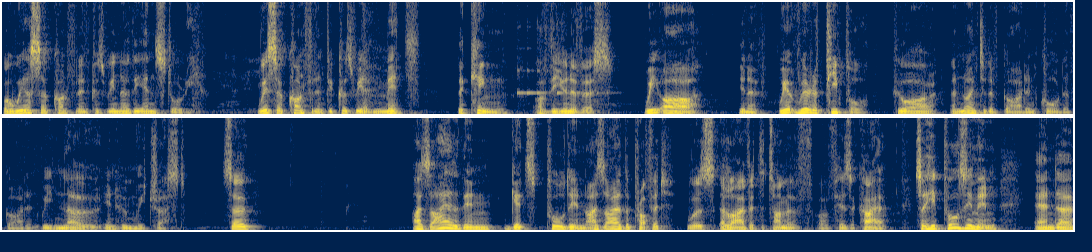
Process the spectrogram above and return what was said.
Well, we are so confident because we know the end story. We're so confident because we have met the King of the universe. We are, you know, we're, we're a people who are anointed of God and called of God, and we know in whom we trust. So Isaiah then gets pulled in. Isaiah the prophet was alive at the time of, of Hezekiah. So he pulls him in, and uh,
